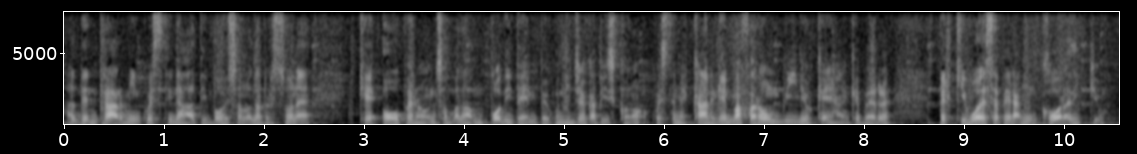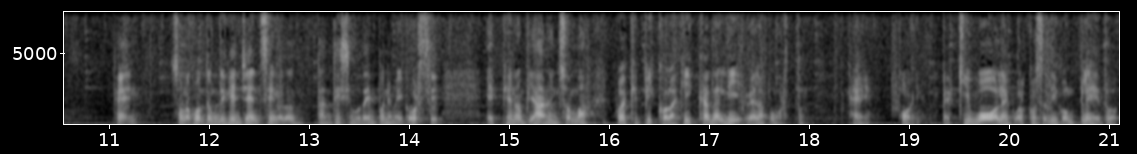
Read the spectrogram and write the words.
addentrarmi in questi dati, poi sono da persone che operano insomma da un po' di tempo e quindi già capiscono queste meccaniche, ma farò un video ok anche per, per chi vuole sapere ancora di più. Ok? Sono contenuti che già insegno da tantissimo tempo nei miei corsi e piano piano insomma qualche piccola chicca da lì ve la porto, ok? Poi per chi vuole qualcosa di completo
